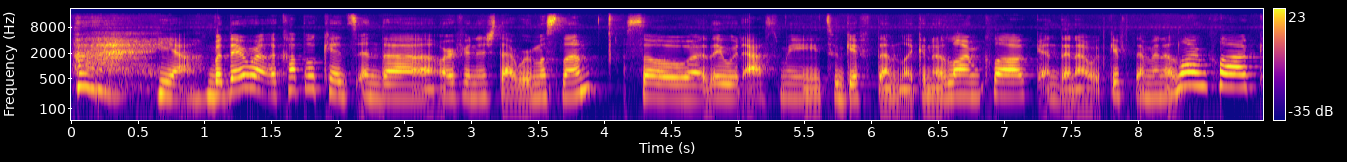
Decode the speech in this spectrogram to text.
yeah but there were a couple kids in the orphanage that were muslim so uh, they would ask me to gift them like an alarm clock and then i would gift them an alarm clock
